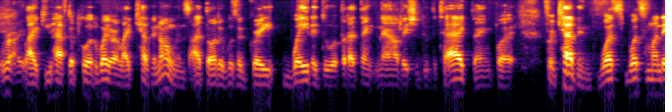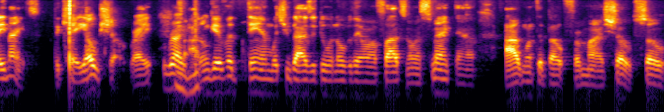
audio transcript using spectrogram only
Right. like you have to pull it away or like kevin owens i thought it was a great way to do it but i think now they should do the tag thing but for kevin what's what's monday nights the ko show right right. so i don't give a damn what you guys are doing over there on fox or on smackdown i want the belt for my show so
